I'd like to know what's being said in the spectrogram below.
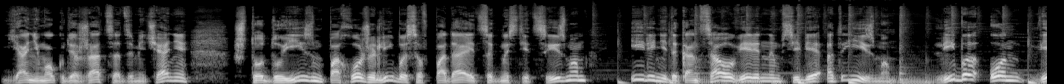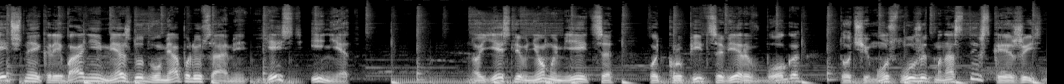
Я не мог удержаться от замечания, что дуизм, похоже, либо совпадает с агностицизмом, или не до конца уверенным в себе атеизмом, либо он вечное колебание между двумя полюсами, есть и нет. Но если в нем имеется хоть крупица веры в Бога, то чему служит монастырская жизнь?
